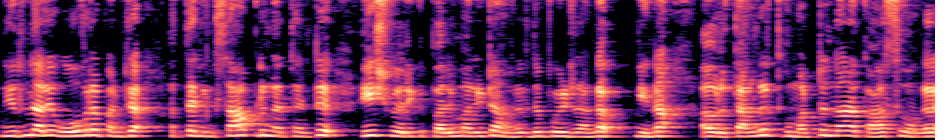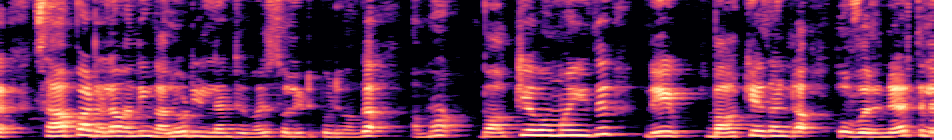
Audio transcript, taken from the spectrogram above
இருந்தாலே ஓவரா பண்ற அத்தை நீங்க சாப்பிடுங்க அத்தன்ட்டு ஈஸ்வரிக்கு பரிமாறிட்டு அங்கிருந்து போயிடுறாங்க. ஏன்னா அவர் தங்கறதுக்கு மட்டும்தான் நான் காசு வாங்குறேன் சாப்பாடெல்லாம் வந்து இங்க அலோடு இல்லைன்ற மாதிரி சொல்லிட்டு போயிடுவாங்க. அம்மா பாக்கியாவாம்மா இது? டே பாக்கியா தான்டா. ஒவ்வொரு நேரத்துல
